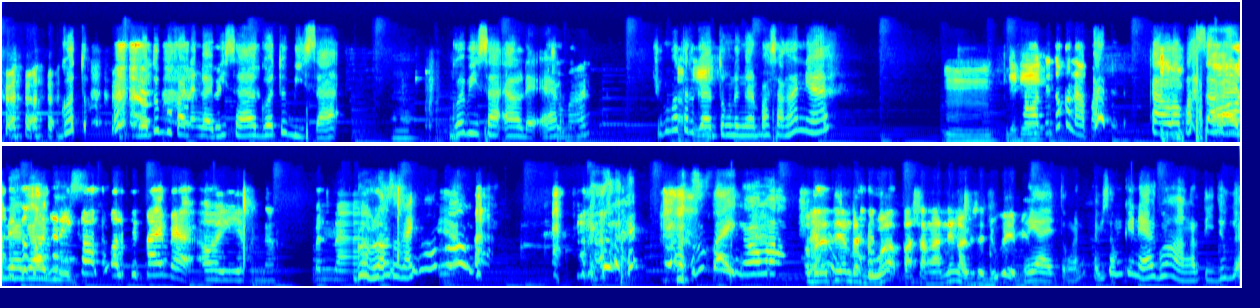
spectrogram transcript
gue tuh gue tuh bukannya nggak bisa gue tuh bisa gue bisa LDR Cuman, cuma Tapi- tergantung dengan pasangannya Hmm, jadi kalau itu kenapa? kalau Oh, pasangannya itu nggak soalnya Riko quality time ya? Oh iya benar. Benar. gue belum selesai ngomong belum selesai ngomong Oh, berarti yang kedua pasangannya nggak bisa juga ya? Iya itu kan nggak bisa mungkin ya gue nggak ngerti juga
